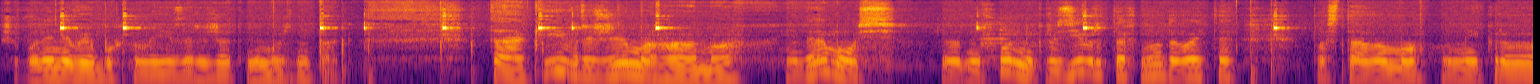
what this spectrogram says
щоб вони не вибухнули, їх заряджати не можна так. Так, і в режим гамма. Йдемо ось природний фон, мікрозівертах. Ну, давайте поставимо мікро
